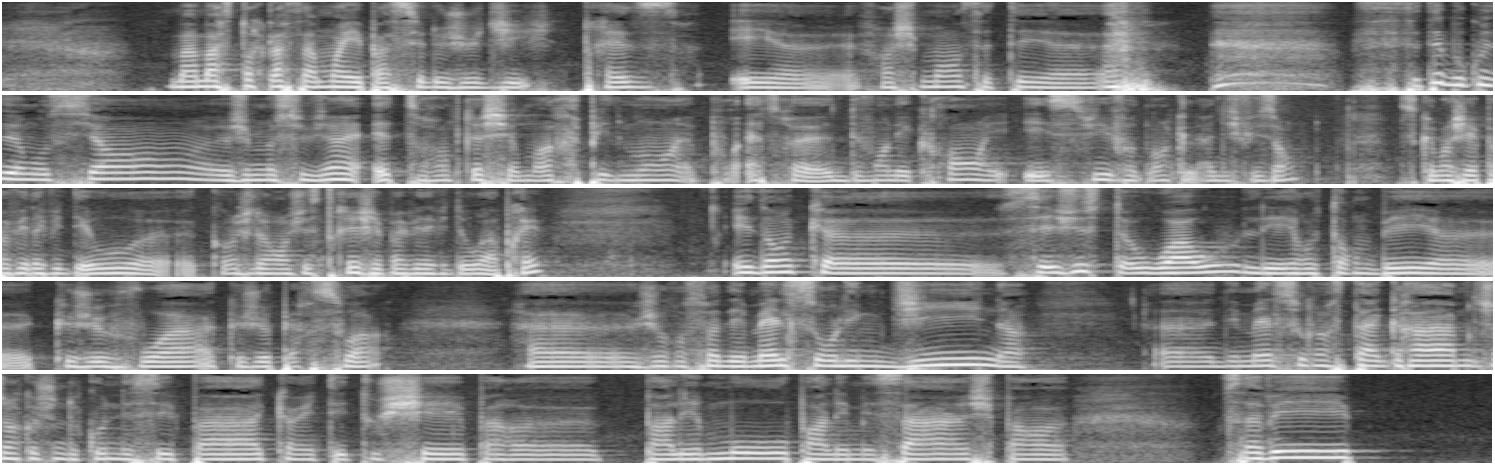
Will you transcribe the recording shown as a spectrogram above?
Ma masterclass à moi est passée le jeudi 13. Et euh, franchement, c'était... C'était beaucoup d'émotions. Je me souviens être rentré chez moi rapidement pour être devant l'écran et, suivre donc la diffusion. Parce que moi, j'avais pas vu la vidéo euh, quand je l'ai enregistrée, j'ai pas vu la vidéo après. Et donc, euh, c'est juste waouh les retombées euh, que je vois, que je perçois. je reçois des mails sur LinkedIn, des mails sur Instagram, des gens que je ne connaissais pas, qui ont été touchés par par les mots, par les messages, par vous savez,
